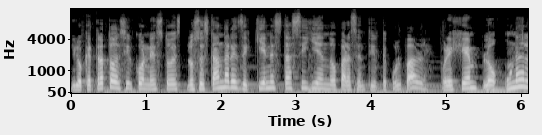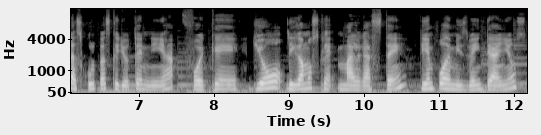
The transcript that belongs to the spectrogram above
Y lo que trato de decir con esto es los estándares de quién estás siguiendo para sentirte culpable. Por ejemplo, una de las culpas que yo tenía fue que yo, digamos que malgasté tiempo de mis 20 años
